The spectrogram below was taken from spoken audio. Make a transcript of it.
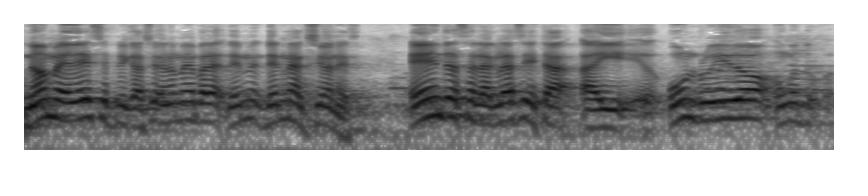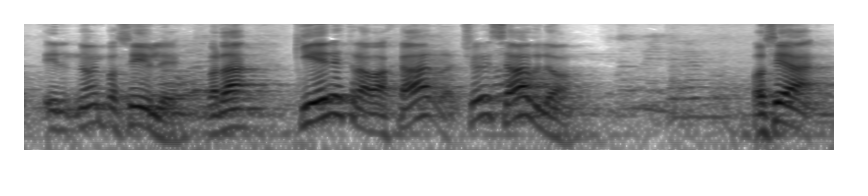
No me des explicaciones, no me para- denme, denme acciones. Entras a la clase y está ahí eh, un ruido, un- eh, no imposible, ¿verdad? ¿Quieres trabajar? Yo les hablo. O sea,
